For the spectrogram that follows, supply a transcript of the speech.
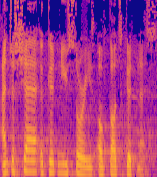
and just share a good news stories of God's goodness.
